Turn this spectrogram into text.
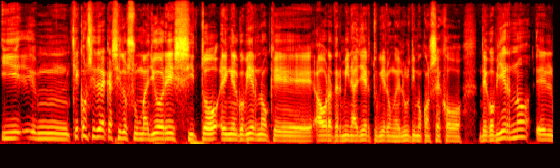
¿Y mm, qué considera que ha sido su mayor éxito en el gobierno que ahora termina? Ayer tuvieron el último consejo de gobierno. El,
